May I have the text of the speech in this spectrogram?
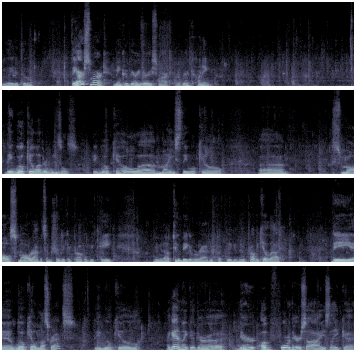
related to them. They are smart. Mink are very, very smart. They're very cunning. They will kill other weasels. They will kill uh, mice. They will kill uh, small, small rabbits. I'm sure they could probably take. Maybe not too big of a rabbit, but they, will probably kill that. They uh, will kill muskrats. They will kill again, like they're they're, uh, they're of for their size. Like uh,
